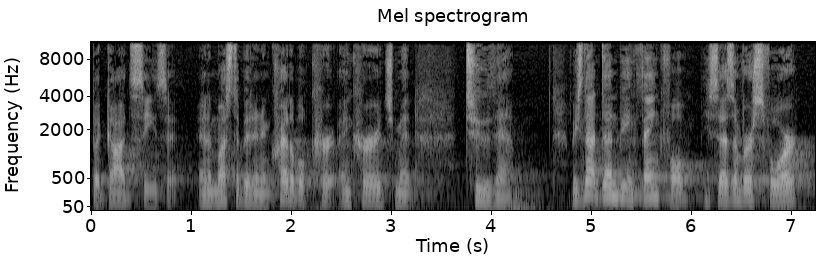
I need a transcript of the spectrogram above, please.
but God sees it. And it must have been an incredible encouragement to them. But he's not done being thankful. He says in verse 4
